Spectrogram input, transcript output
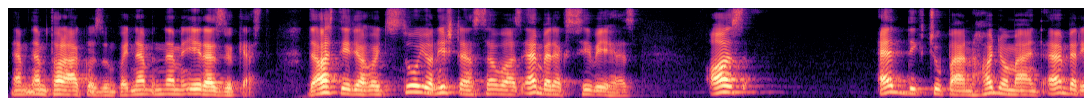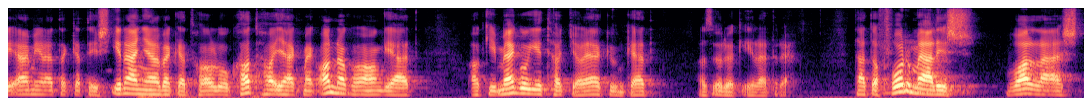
Nem, nem találkozunk, vagy nem, nem érezzük ezt. De azt írja, hogy szóljon Isten szava az emberek szívéhez. Az eddig csupán hagyományt, emberi elméleteket és irányelveket hallók, hadd hallják meg annak a hangját, aki megújíthatja a lelkünket az örök életre. Tehát a formális vallást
